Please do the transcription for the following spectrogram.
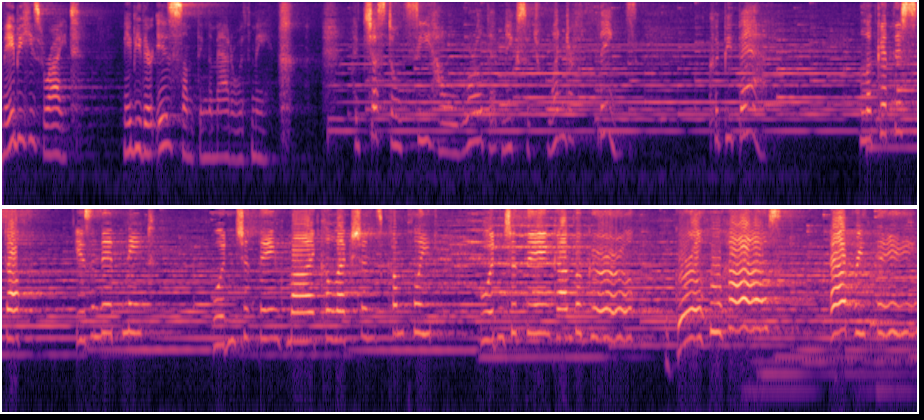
Maybe he's right. Maybe there is something the matter with me. I just don't see how a world that makes such wonderful things could be bad. Look at this stuff, isn't it neat? Wouldn't you think my collection's complete? Wouldn't you think I'm the girl, the girl who has everything?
